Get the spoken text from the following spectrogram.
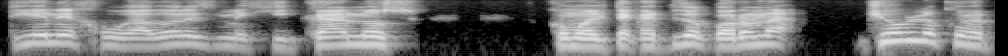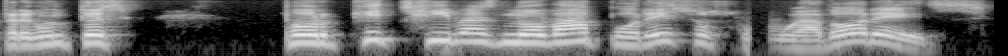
tiene jugadores mexicanos como el Tecatito Corona. Yo lo que me pregunto es, ¿por qué Chivas no va por esos jugadores?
